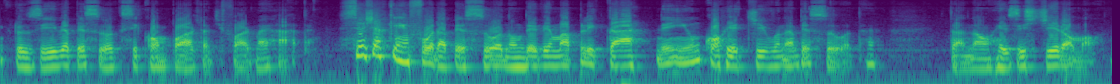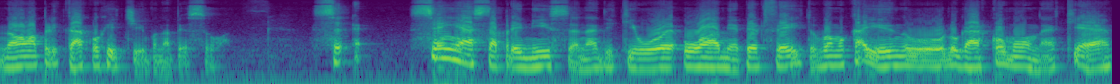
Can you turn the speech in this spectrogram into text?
inclusive a pessoa que se comporta de forma errada. Seja quem for a pessoa, não devemos aplicar nenhum corretivo na pessoa, tá? Então, não resistir ao mal, não aplicar corretivo na pessoa. Se, sem essa premissa né, de que o, o homem é perfeito, vamos cair no lugar comum, né, que é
